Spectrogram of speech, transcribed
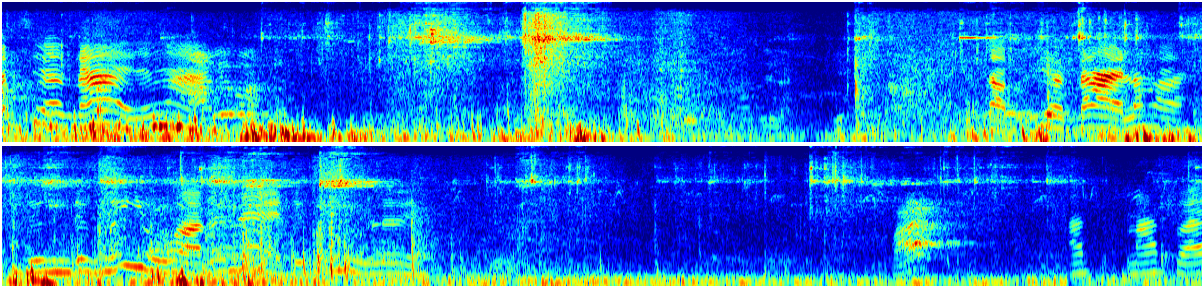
จับเชือกได้แล้วค่ะจับเชือกได้แล้วค่ะ ดึงดึงไม่อยู่ค่ะแม่ๆดึงไม่อยู่เลยมัดมัดไว้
